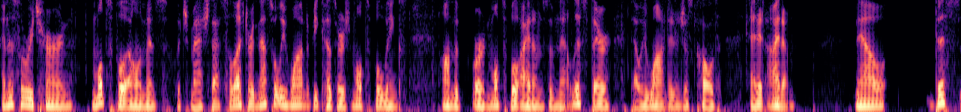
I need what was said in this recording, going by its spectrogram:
and this will return multiple elements which match that selector, and that's what we want because there's multiple links on the or multiple items in that list there that we want, and it's just called edit item. Now, this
